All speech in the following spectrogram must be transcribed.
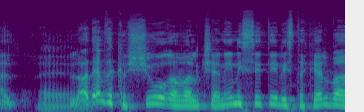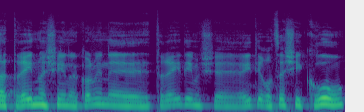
אה, לא יודע אם זה קשור, אבל כשאני ניסיתי להסתכל ב trade machine על כל מיני טריידים שהייתי רוצה שיקרו,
